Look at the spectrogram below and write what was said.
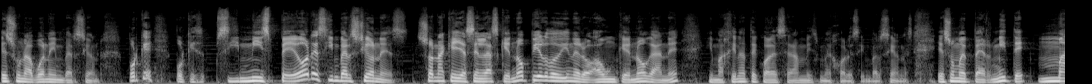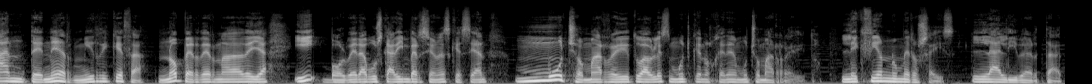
es una buena inversión. ¿Por qué? Porque si mis peores inversiones son aquellas en las que no pierdo dinero aunque no gane, imagínate cuáles serán mis mejores inversiones. Eso me permite mantener mi riqueza, no perder nada de ella y volver a buscar inversiones que sean mucho más redituables, que nos generen mucho más rédito. Lección número 6. La libertad.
